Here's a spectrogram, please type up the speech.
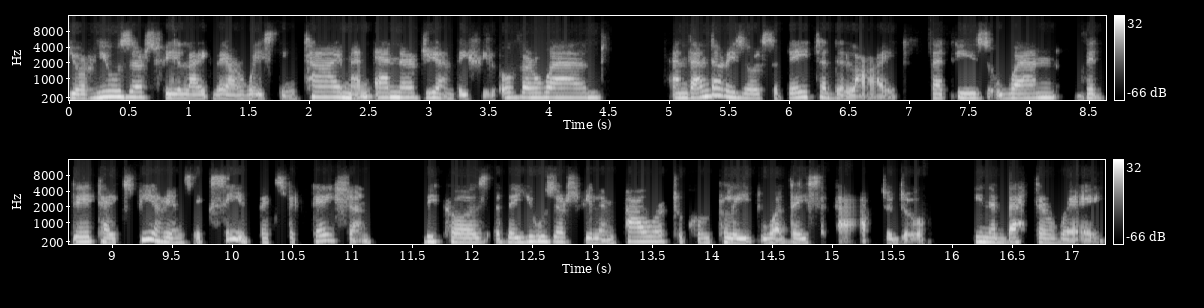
your users feel like they are wasting time and energy and they feel overwhelmed. And then there is also data delight. That is when the data experience exceeds expectation because the users feel empowered to complete what they set up to do in a better way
